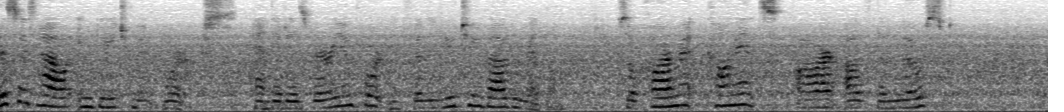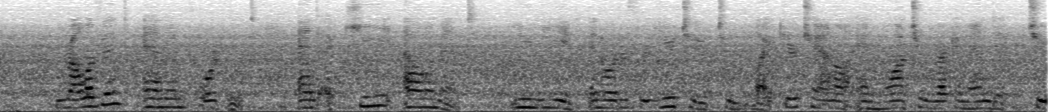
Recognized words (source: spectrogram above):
This is how engagement works and it is very important for the YouTube algorithm. So comment, comments are of the most relevant and important and a key element you need in order for YouTube to like your channel and want to recommend it to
